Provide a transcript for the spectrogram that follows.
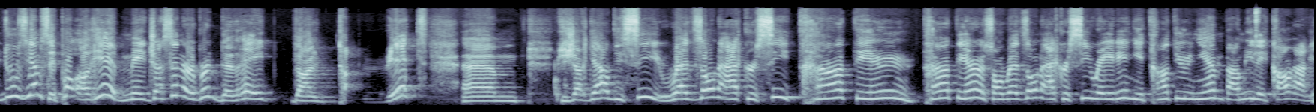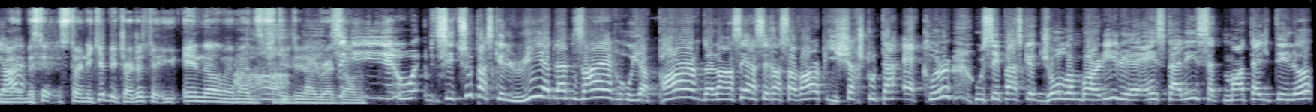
12e, c'est pas horrible, mais Justin Herbert devrait être dans le top 8. Euh, puis je regarde ici, Red Zone Accuracy, 31. 31. Son Red Zone Accuracy rating est 31e parmi les corps arrière. mais c'est une équipe des Chargers qui a eu énormément de ah. difficultés dans le Red Zone. C'est-tu parce que lui a de la misère ou il a peur de lancer à ses receveurs puis il cherche tout le temps Eckler ou c'est parce que Joe Lombardi lui a installé cette mentalité-là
